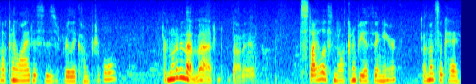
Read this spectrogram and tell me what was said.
Not gonna lie, this is really comfortable. I'm not even that mad about it. Style is not gonna be a thing here, and that's okay.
